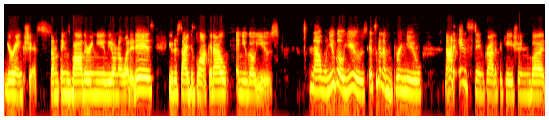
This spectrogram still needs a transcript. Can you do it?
You're anxious. Something's bothering you. You don't know what it is. You decide to block it out and you go use. Now when you go use it's going to bring you not instant gratification but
